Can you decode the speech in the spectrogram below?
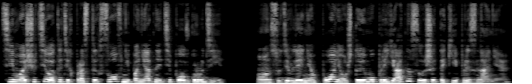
Тима ощутил от этих простых слов непонятное тепло в груди. Он с удивлением понял, что ему приятно слышать такие признания.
